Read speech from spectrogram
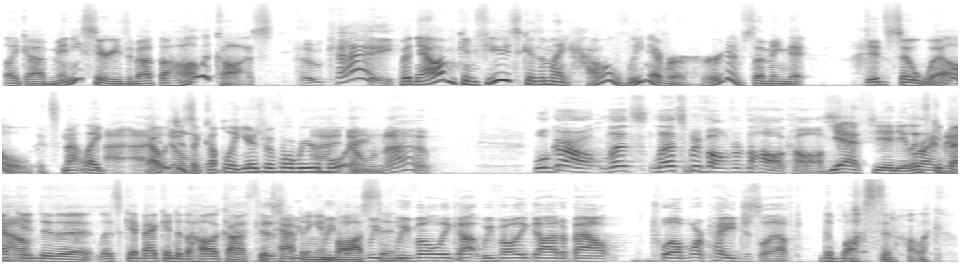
like a miniseries about the Holocaust. Okay. But now I'm confused because I'm like, how have we never heard of something that did so well? It's not like I that was just a couple of years before we were I born. I don't know. Well, girl, let's let's move on from the Holocaust. Yes, Yeti. Let's right get back now. into the let's get back into the Holocaust that's Because we- happening in Boston. We've, we've only got we've only got about twelve more pages left. the Boston Holocaust.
